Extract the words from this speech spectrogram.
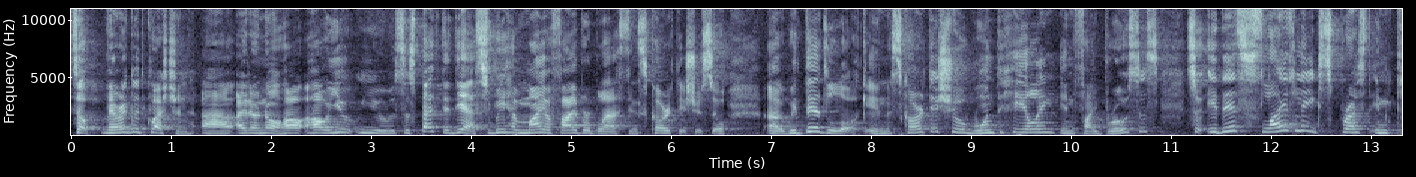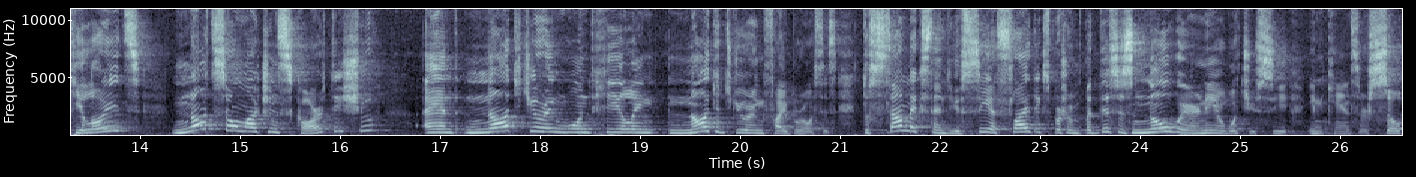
So very good question. Uh, I don't know how, how you, you suspected. Yes, we have myofibroblasts in scar tissue. So uh, we did look in scar tissue, wound healing, in fibrosis. So it is slightly expressed in keloids, not so much in scar tissue, and not during wound healing, not during fibrosis. To some extent, you see a slight expression, but this is nowhere near what you see in cancer. So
